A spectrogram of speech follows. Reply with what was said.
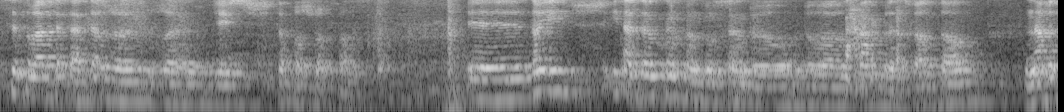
sytuacja taka, że, że gdzieś to poszło w Polskę. Yy, No i, i następnym konkursem był, było Bank Press Photo. Na, bez,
